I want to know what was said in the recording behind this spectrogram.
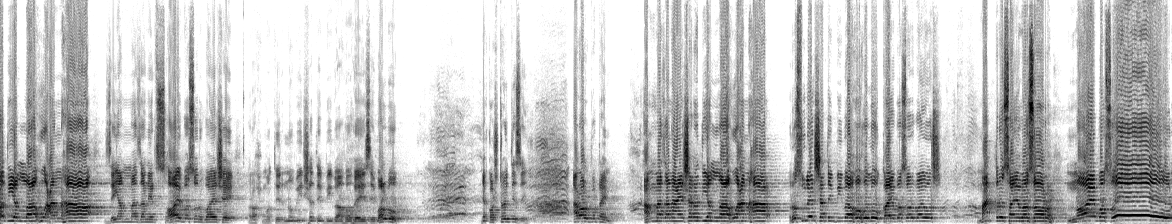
রাদিয়াল্লাহু আনহা, যে আম্মা জানের ছয় বছর বয়সে রহমতের নবীর সাথে বিবাহ হয়েছে। বলব? না, কষ্ট হইতেছে? আর অল্প টাইম। আম্মা জানা আয়েশা রাদিয়াল্লাহু আনহার রসুলের সাথে বিবাহ হলো কয় বছর বয়স? মাত্র ছয় বছর, নয় বছর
